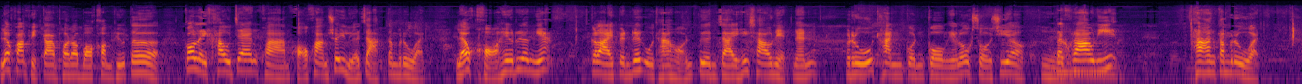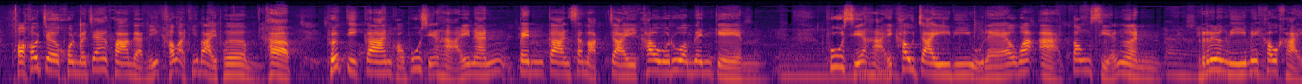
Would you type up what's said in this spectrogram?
และความผิดตามพรบคอมพิวเตอร์ ก็เลยเข้าแจ้งความขอความช่วยเหลือจากตำรวจ แล้วขอให้เรื่องนี้กลายเป็นเรื่องอุทาหรณ์เตือนใจให้ชาวเน็ตนั้น รู้ทันกลโกงในโลกโซเชียลแต่คราวนี้ทางตำรวจ พอเขาเจอคนมาแจ้งความแบบนี้เขาอธิบายเพิ่ม ครับ พฤติการของผู้เสียหายนั้นเป็นการสมัครใจเข้าร่วมเล่นเกม ผู้เสียหายเข้าใจดีอยู่แล้วว่าอาจต้องเสียเงินเรื่องนี้ไม่เข้าข่าย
